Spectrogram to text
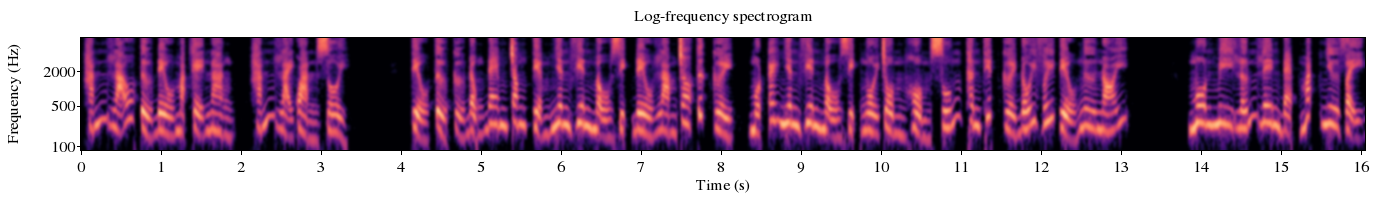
hắn lão tử đều mặc kệ nàng, hắn lại quản rồi. Tiểu tử cử động đem trong tiệm nhân viên mậu dịch đều làm cho tức cười, một cái nhân viên mậu dịch ngồi trồm hổm xuống thân thiết cười đối với tiểu ngư nói. Môn mi lớn lên đẹp mắt như vậy,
